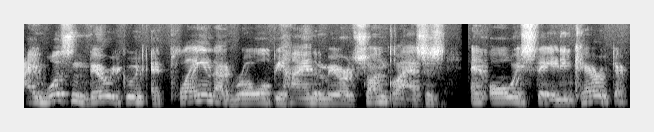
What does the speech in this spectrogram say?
i wasn't very good at playing that role behind the mirrored sunglasses and always staying in character.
